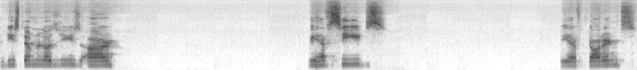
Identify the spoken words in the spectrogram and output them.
And these terminologies are we have seeds, we have torrents,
